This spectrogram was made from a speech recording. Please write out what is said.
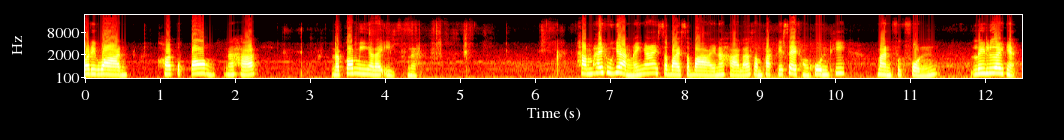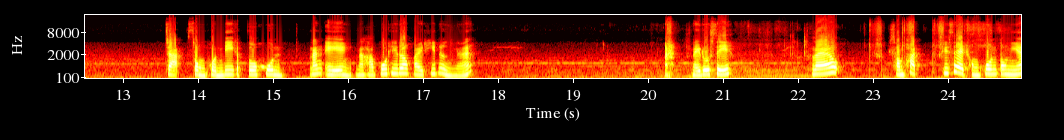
บริวารคอยปกป้องนะคะ แล้วก็มีอะไรอีกนะทำให้ทุกอย่างง่ายๆ สบายๆนะคะ แล้วสัมผัสพิเศษของคุณที่หมั่นฝึกฝนเรื่อยๆเนี่ย จะส่งผลดีกับตัวคุณนั่นเองนะคะ ผู้ที่เลือกไปที่หนึ่งนะ ไหนดูซิ แล้วสัมผัสพิเศษของคุณตรงนี้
